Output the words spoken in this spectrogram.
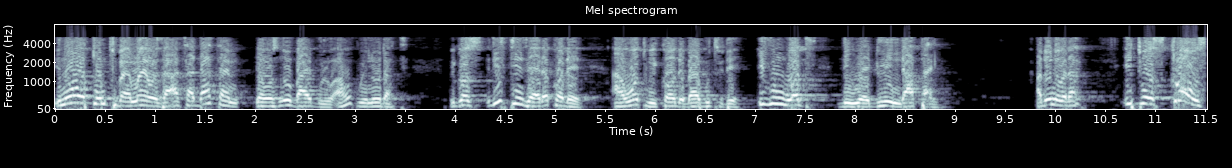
you know what came to my mind was that at that time there was no Bible. I hope we know that. Because these things are recorded are what we call the Bible today. Even what they were doing that time. I don't know whether it was scrolls,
